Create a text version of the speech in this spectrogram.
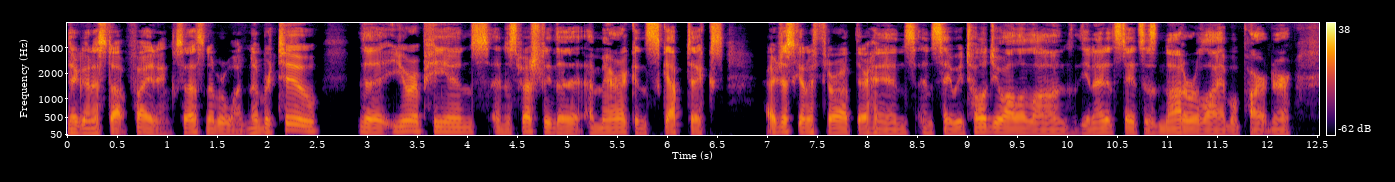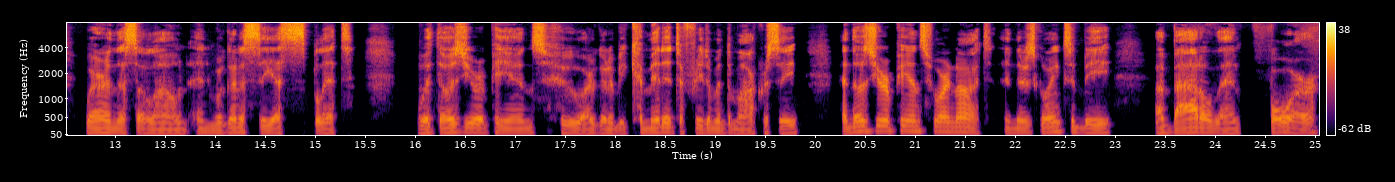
they're going to stop fighting. So that's number one. Number two, the Europeans and especially the American skeptics are just going to throw up their hands and say, We told you all along, the United States is not a reliable partner. We're in this alone. And we're going to see a split with those Europeans who are going to be committed to freedom and democracy and those Europeans who are not. And there's going to be a battle then for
